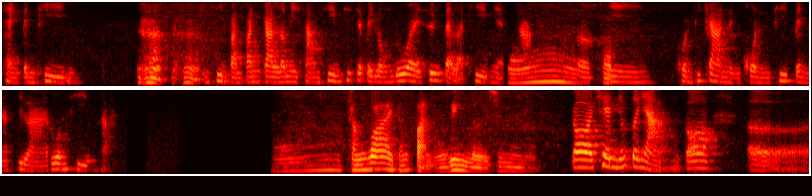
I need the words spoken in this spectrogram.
แข่งเป็นทีมฮะฮะเป็นทีมปั่นปันกันเรามีสามทีมที่จะไปลงด้วย ซึ่งแต่ละทีมเนี่ยอ๋อจะเอ่อครับมีคนพิการหนึ่งคนที่เป็นนักกีฬาร่วมทีมค่ะอ๋อทั้งว่ายทั้งปั่นทั้งวิ่งเลยใช่ไหมครับก็เช่นยกตัวอย่างก็ เอ่อ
